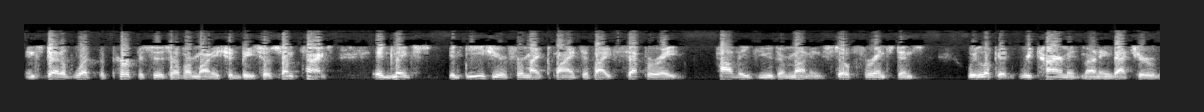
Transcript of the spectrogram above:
instead of what the purposes of our money should be. So sometimes it makes it easier for my clients if I separate how they view their money. So for instance, we look at retirement money. That's your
